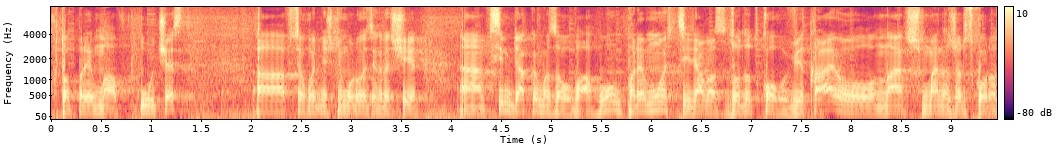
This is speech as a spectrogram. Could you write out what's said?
хто приймав участь в сьогоднішньому розіграші. Е, Всім дякуємо за увагу. Переможці, я вас додатково вітаю. Наш менеджер скоро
